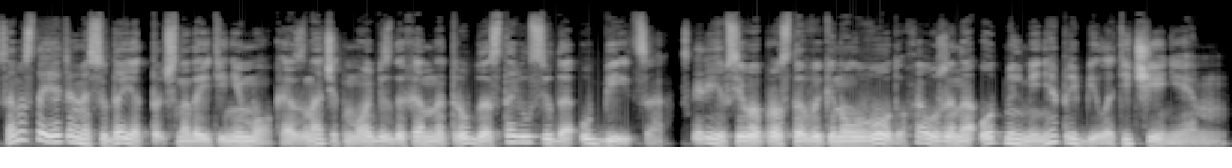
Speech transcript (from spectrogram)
Самостоятельно сюда я точно дойти не мог, а значит, мой бездыханный труп доставил сюда убийца. Скорее всего, просто выкинул воду, а уже на отмель меня прибило течением.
